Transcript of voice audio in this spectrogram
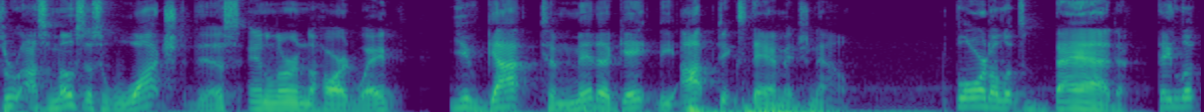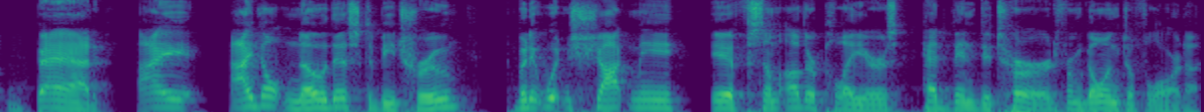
through osmosis, watched this and learned the hard way. You've got to mitigate the optics damage now. Florida looks bad. They look bad. I I don't know this to be true, but it wouldn't shock me if some other players had been deterred from going to Florida.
